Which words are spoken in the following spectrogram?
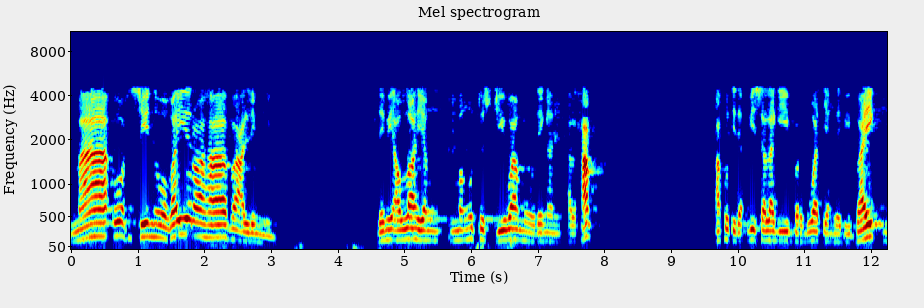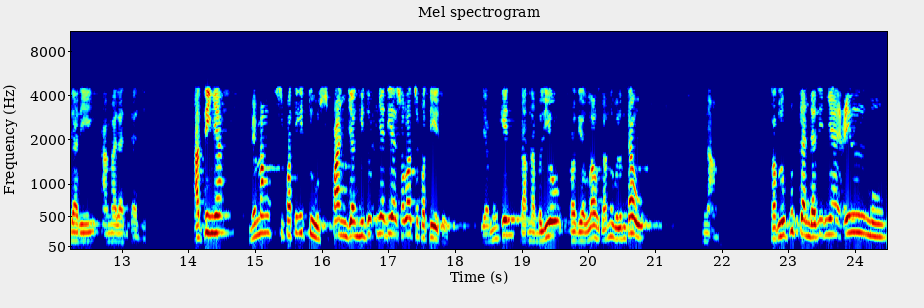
ma uhsinu ghairaha fa'alimni. Demi Allah yang mengutus jiwamu dengan al-haq, aku tidak bisa lagi berbuat yang lebih baik dari amalan tadi. Artinya, memang seperti itu. Sepanjang hidupnya dia sholat seperti itu. Ya mungkin karena beliau radhiyallahu taala belum tahu. Nah, terluputkan darinya ilmu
